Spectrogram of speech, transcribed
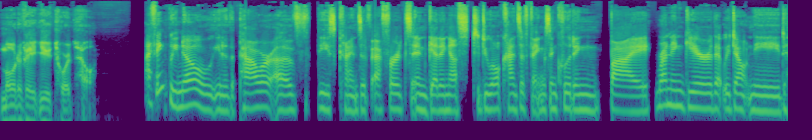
motivate you towards health. I think we know, you know, the power of these kinds of efforts in getting us to do all kinds of things, including buy running gear that we don't need.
